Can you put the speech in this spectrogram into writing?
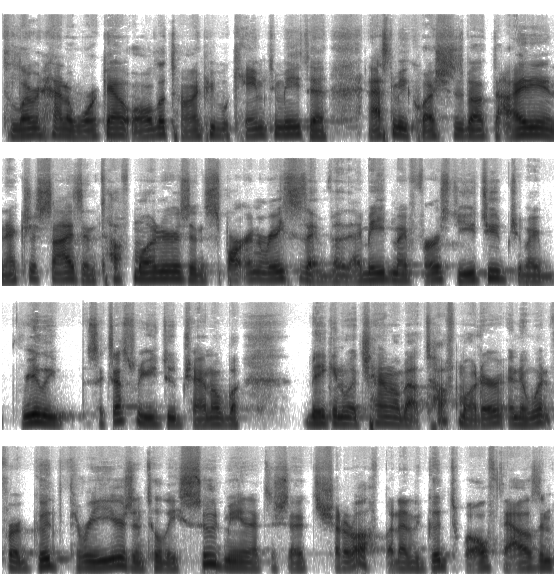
to learn how to work out all the time. People came to me to ask me questions about dieting and exercise and tough mudders and spartan races. I uh, i made my first youtube my really successful youtube channel but making a channel about tough mudder and it went for a good three years until they sued me and I had to, sh- shut it off. But I had a good 12,000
